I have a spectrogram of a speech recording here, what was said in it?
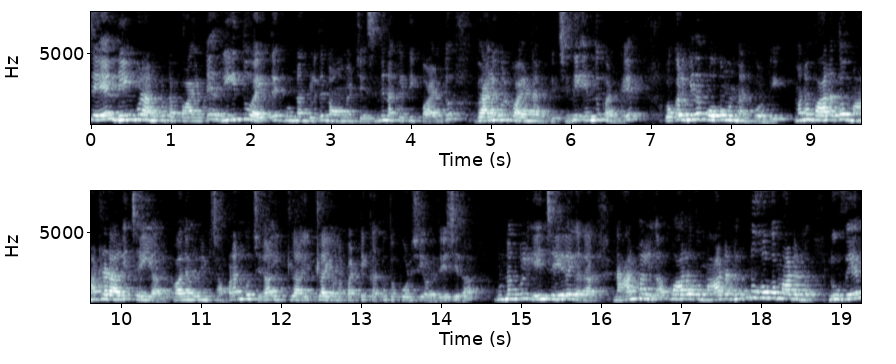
సేమ్ నేను కూడా అనుకున్న పాయింటే రీతు అయితే గుండంగులు అయితే నామినేట్ చేసింది. నాకైతే ఈ పాయింట్ వాల్యుబుల్ పాయింట్ అనిపించింది. ఎందుకంటే ఒకరి మీద కోపం ఉందనుకోండి మనం వాళ్ళతో మాట్లాడాలి చెయ్యాలి. వాళ్ళు ఎవరు నిన్ను చంపడానికి వచ్చిరా? ఇట్లా ఇట్లా ఏమైనా పట్టి కత్తులతో పొడిచి ఎవరు చేసిరా? గుండంగులు ఏం చేయలే కదా. నార్మల్గా వాళ్ళు ఒక మాట అన్నారు నువ్వు ఒక మాట అన్నావు. నువ్వేం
